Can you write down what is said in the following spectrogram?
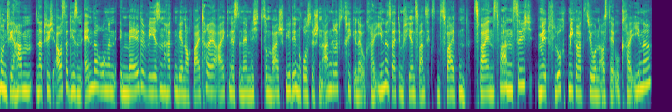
Und wir haben natürlich außer diesen Änderungen im Meldewesen hatten wir noch weitere Ereignisse, nämlich zum Beispiel den russischen Angriffskrieg in der Ukraine seit dem 24.02.22 mit Fluchtmigration aus der Ukraine.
